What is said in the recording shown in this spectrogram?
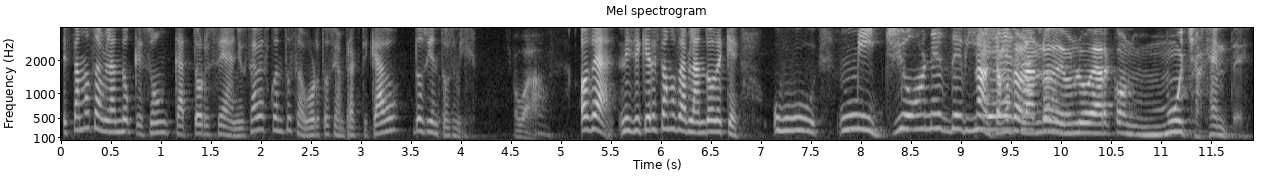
Estamos hablando que son 14 años. ¿Sabes cuántos abortos se han practicado? 200 mil. Wow. O sea, ni siquiera estamos hablando de que, uh, millones de viejas. No, estamos hablando de un lugar con mucha gente.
